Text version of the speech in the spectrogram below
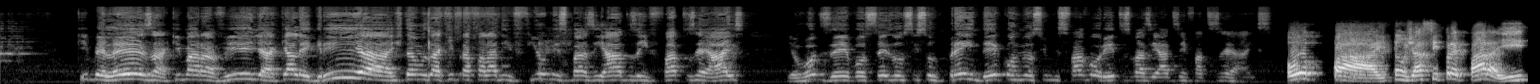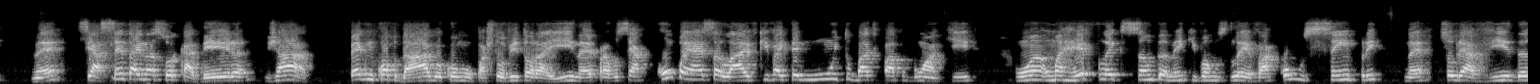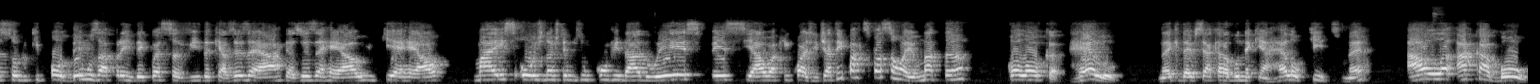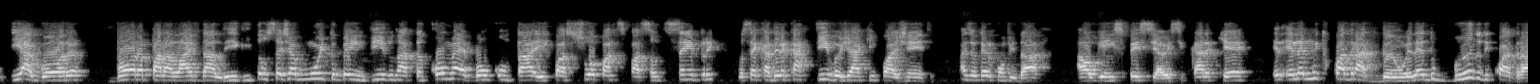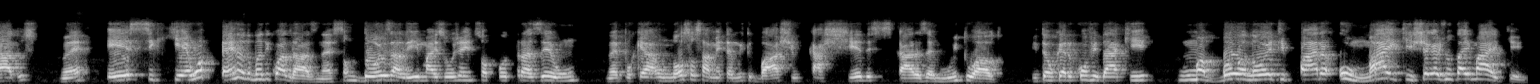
Que beleza, que maravilha, que alegria! Estamos aqui para falar de filmes baseados em fatos reais eu vou dizer, vocês vão se surpreender com os meus filmes favoritos baseados em fatos reais. Opa! Então já se prepara aí, né? Se assenta aí na sua cadeira, já pega um copo d'água, como o pastor Vitor aí, né? Para você acompanhar essa live que vai ter muito bate-papo bom aqui. Uma, uma reflexão também que vamos levar, como sempre, né, sobre a vida, sobre o que podemos aprender com essa vida, que às vezes é arte, às vezes é real, e o que é real mas hoje nós temos um convidado especial aqui com a gente. Já tem participação aí, o Natan coloca Hello, né, que deve ser aquela bonequinha Hello Kitty, né? Aula acabou. E agora, bora para a live da Liga. Então seja muito bem-vindo, Natan. Como é bom contar aí com a sua participação de sempre. Você é cadeira cativa já aqui com a gente. Mas eu quero convidar alguém especial. Esse cara que é. Ele é muito quadradão, ele é do bando de quadrados, né? Esse que é uma perna do bando de quadrados, né? São dois ali, mas hoje a gente só pôde trazer um, né? Porque o nosso orçamento é muito baixo e o cachê desses caras é muito alto. Então eu quero convidar aqui uma boa noite para o Mike. Chega junto aí, Mike.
